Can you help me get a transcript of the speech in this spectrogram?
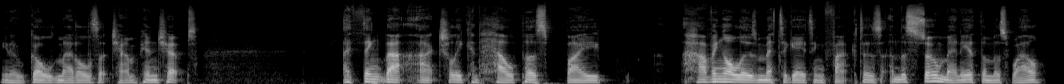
you know, gold medals at championships. I think that actually can help us by having all those mitigating factors, and there's so many of them as well.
